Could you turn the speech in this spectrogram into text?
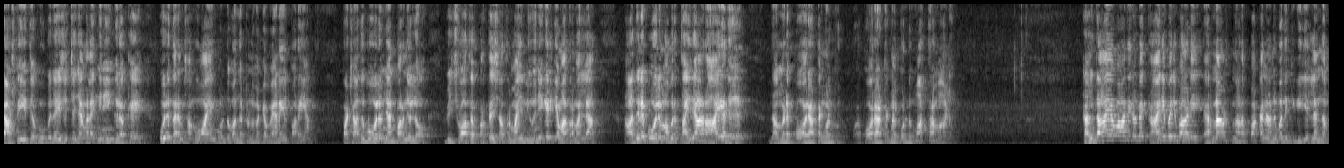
രാഷ്ട്രീയത്തെയൊക്കെ ഉപദേശിച്ച് ഞങ്ങൾ എങ്ങനെയെങ്കിലുമൊക്കെ ഒരു തരം സമവായം കൊണ്ടുവന്നിട്ടുണ്ടെന്നൊക്കെ വേണമെങ്കിൽ പറയാം. പക്ഷെ അതുപോലും ഞാൻ പറഞ്ഞല്ലോ വിശ്വാസ പ്രത്യയശാസ്ത്രമായി ന്യൂനീകരിക്കുക മാത്രമല്ല അതിന് പോലും അവർ തയ്യാറായത് നമ്മുടെ പോരാട്ടങ്ങൾ പോരാട്ടങ്ങൾ കൊണ്ട് മാത്രമാണ്. കൽതായവാദികളുടെ കാര്യപരിപാടി എറണാകുളത്ത് നടപ്പാക്കാൻ അനുവദിക്കുകയില്ലെന്നും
